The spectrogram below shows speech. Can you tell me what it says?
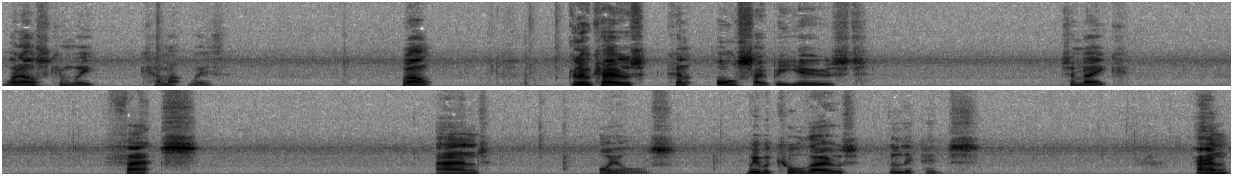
What else can we come up with? Well, glucose can also be used to make fats and oils. We would call those the lipids. And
